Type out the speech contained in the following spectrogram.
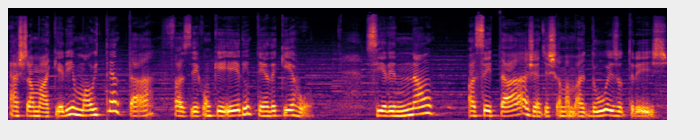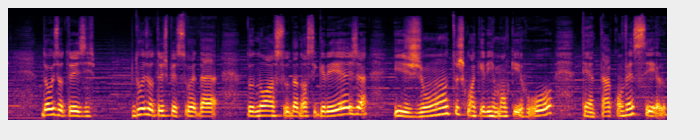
A chamar aquele irmão e tentar fazer com que ele entenda que errou. Se ele não aceitar, a gente chama mais duas ou três, dois ou três, duas ou três pessoas da, do nosso, da nossa igreja e juntos com aquele irmão que errou, tentar convencê-lo.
